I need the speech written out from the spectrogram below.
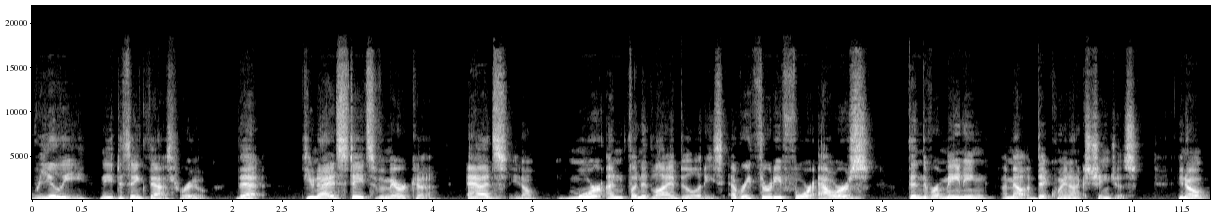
really need to think that through. That the United States of America adds, you know, more unfunded liabilities every 34 hours than the remaining amount of Bitcoin on exchanges. You know,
